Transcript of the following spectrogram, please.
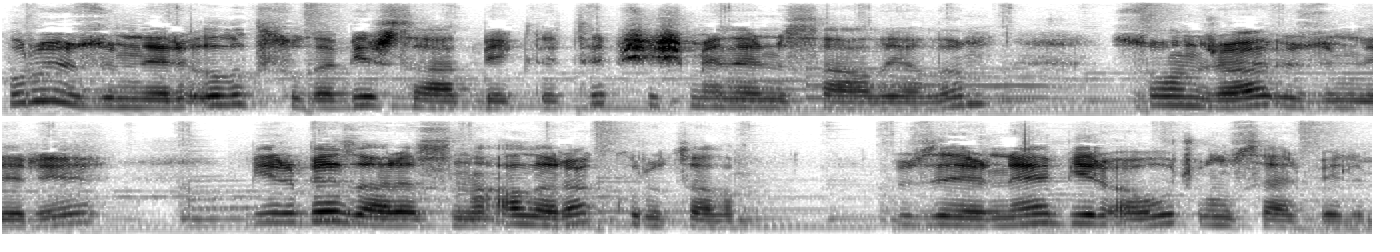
Kuru üzümleri ılık suda 1 saat bekletip şişmelerini sağlayalım. Sonra üzümleri bir bez arasına alarak kurutalım. Üzerine bir avuç un serpelim.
